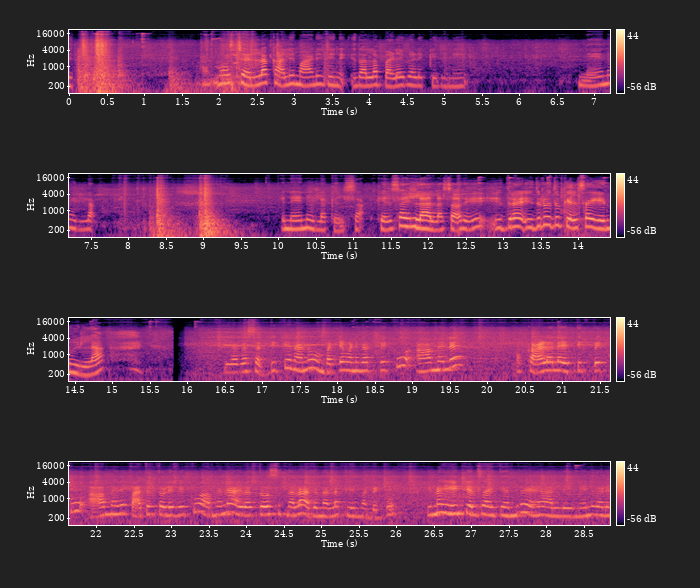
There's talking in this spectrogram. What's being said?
ಇದು ಆಲ್ಮೋಸ್ಟ್ ಎಲ್ಲ ಖಾಲಿ ಮಾಡಿದ್ದೀನಿ. ಇದೆಲ್ಲ ಬಳೆಗಳಿಕ್ಕಿದ್ದೀನಿ. ಇನ್ನೇನು ಇಲ್ಲ. ಇನ್ನೇನು ಇಲ್ಲ ಕೆಲಸ. ಕೆಲಸ ಇಲ್ಲ ಅಲ್ಲ ಸಾರಿ ಇದರ ಇದ್ರದ್ದು ಕೆಲಸ ಏನೂ ಇಲ್ಲ. ಇವಾಗ ಸದ್ಯಕ್ಕೆ ನಾನು ಬಟ್ಟೆ ಒಣಗಾಕಬೇಕು. ಆಮೇಲೆ ಕಾಳೆಲ್ಲ ಎತ್ತಿಕ್ಬೇಕು, ಆಮೇಲೆ ಪಾತ್ರೆ ತೊಳಿಬೇಕು, ಆಮೇಲೆ ಇವಾಗ ತೋರಿಸಿದ್ನಲ್ಲ ಅದನ್ನೆಲ್ಲ ಕ್ಲೀನ್ ಮಾಡಬೇಕು. ಇನ್ನು ಏನು ಕೆಲಸ ಐತೆ ಅಂದರೆ ಅಲ್ಲಿ ಮೇಲುಗಡೆ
